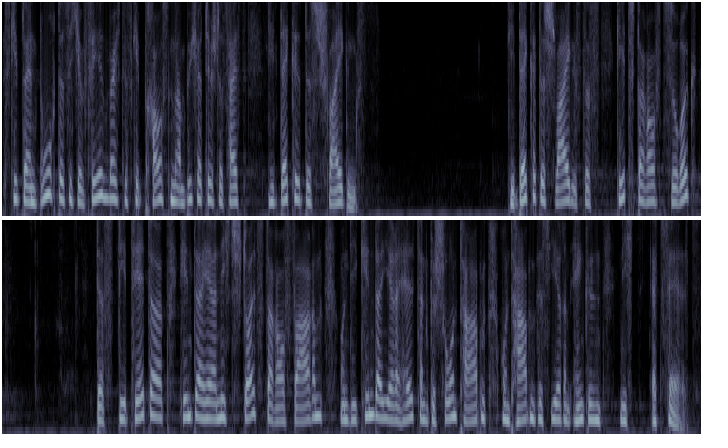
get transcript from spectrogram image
Es gibt ein Buch, das ich empfehlen möchte, es gibt draußen am Büchertisch, das heißt Die Decke des Schweigens. Die Decke des Schweigens, das geht darauf zurück, dass die Täter hinterher nicht stolz darauf waren und die Kinder ihre Eltern geschont haben und haben es ihren Enkeln nicht erzählt.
